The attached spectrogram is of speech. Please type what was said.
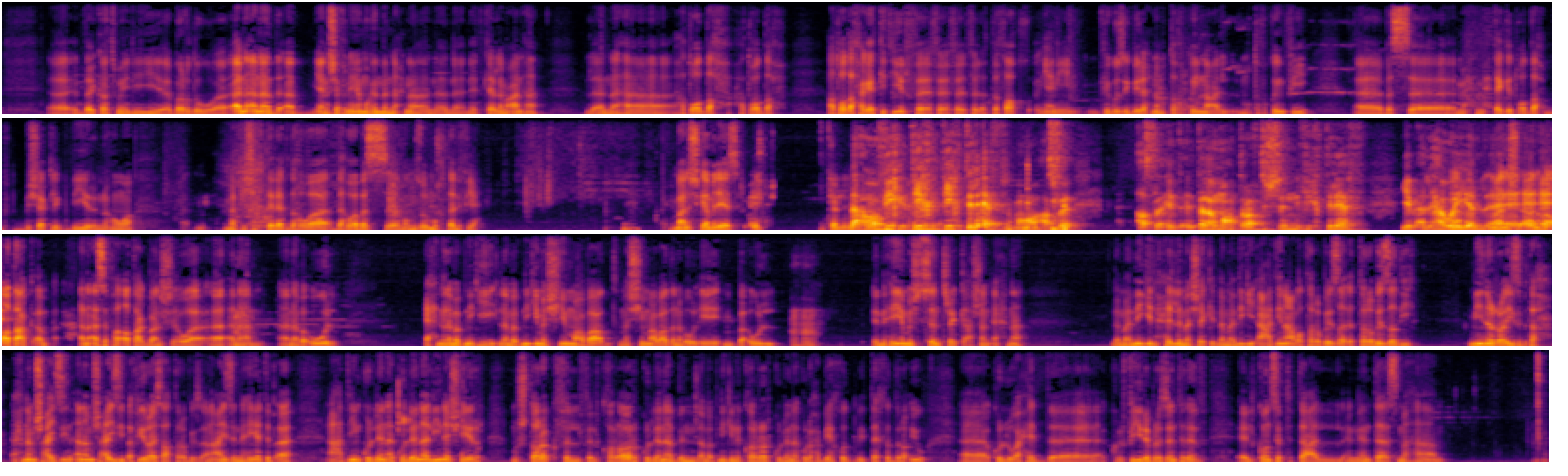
آه، الدايكوتومي دي برضو آه، أنا أنا يعني شايف إن هي مهمه إن إحنا نتكلم عنها لأنها هتوضح هتوضح هتوضح حاجات كتير في في في, في الاتفاق يعني في جزء كبير إحنا متفقين على متفقين فيه آه، بس آه، مح- محتاج يتوضح بشكل كبير إن هو مفيش اختلاف ده هو ده هو بس منظور مختلف يعني. معلش كمل يا ياسر. لا هو في في في اختلاف. ما هو أصل أصل أنت أنت لو ما اعترفتش إن في اختلاف يبقى الهوية ال- معلش آه، أنا آه، هقطعك. أنا آسف هقطعك معلش. هو أنا أنا بقول إحنا لما بنيجي لما بنيجي ماشيين مع بعض ماشيين مع بعض أنا بقول إيه؟ بقول. إن هي مش centric عشان إحنا لما نيجي نحل مشاكل لما نيجي قاعدين على ترابيزة الترابيزة دي مين الرئيس بتاعها؟ إحنا مش عايزين أنا مش عايز يبقى في رئيس على الترابيزة. أنا عايز ان هي تبقى قاعدين كلنا كلنا لينا share مشترك في في القرار. كلنا بن لما بنيجي نقرر كلنا كل واحد بياخد بيتاخد رأيه. آه كل واحد آه في representative ال concept بتاع ال- ان انت اسمها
